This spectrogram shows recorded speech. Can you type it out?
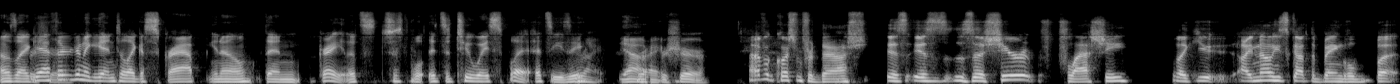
I was like, For yeah, if they're gonna get into like a scrap, you know, then great. Let's just well, it's a two way split. It's easy. Right. Yeah, Right. for sure. I have a question for Dash. Is is Zashir flashy? Like you, I know he's got the bangle, but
